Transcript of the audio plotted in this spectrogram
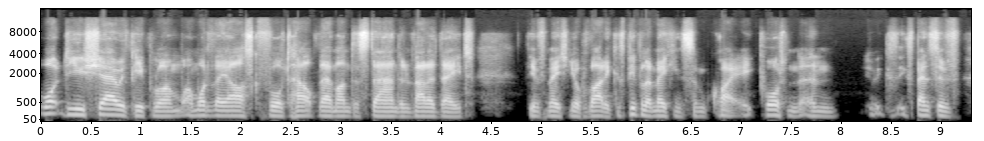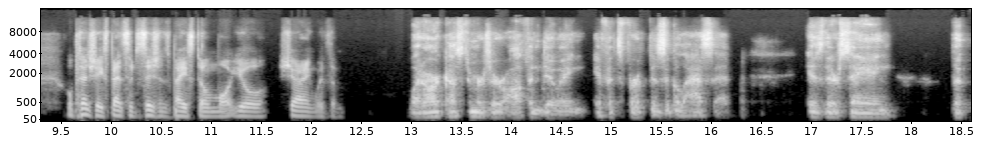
what do you share with people and, and what do they ask for to help them understand and validate the information you're providing? Because people are making some quite important and expensive or potentially expensive decisions based on what you're sharing with them. What our customers are often doing, if it's for a physical asset, is they're saying the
